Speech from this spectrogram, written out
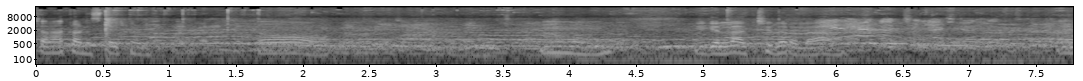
ಚೆನ್ನಾಗಿ ಕಾಣಿಸ್ತೈತೆ ನೋಡಿ. ಹ್ಞೂ ಈಗೆಲ್ಲ ಹಚ್ಚಿದಾರಲ್ಲ ಹ್ಞೂ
